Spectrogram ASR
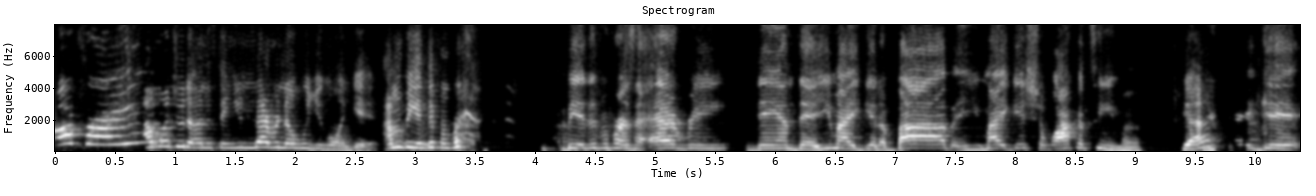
All right. I want you to understand you never know who you're going to get. I'm going to be a different person. I'll be a different person every damn day. You might get a Bob and you might get Shawaka Tima. Yeah. You might get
